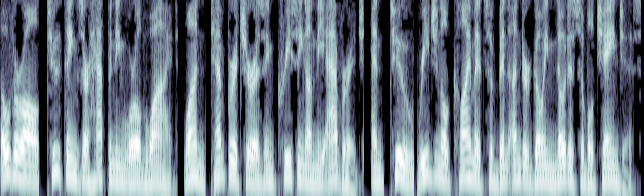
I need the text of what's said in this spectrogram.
Overall, two things are happening worldwide, one temperature is increasing on the average, and two regional climates have been undergoing noticeable changes.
